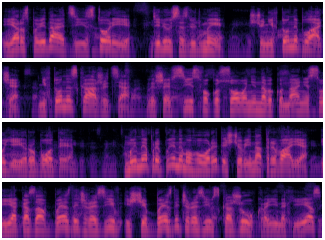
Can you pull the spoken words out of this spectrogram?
І я розповідаю ці історії, ділюся з людьми, що ніхто не плаче, ніхто не скажеться. лише всі сфокусовані на виконанні своєї роботи. Ми не припинимо говорити, що війна триває. І я казав безліч разів і ще безліч разів скажу в країнах ЄС,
